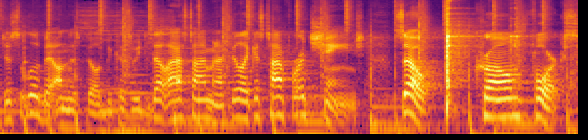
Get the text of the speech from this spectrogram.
just a little bit on this build because we did that last time, and I feel like it's time for a change. So, chrome forks.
